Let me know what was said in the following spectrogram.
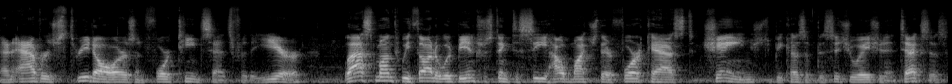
and average $3.14 for the year. Last month, we thought it would be interesting to see how much their forecast changed because of the situation in Texas,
